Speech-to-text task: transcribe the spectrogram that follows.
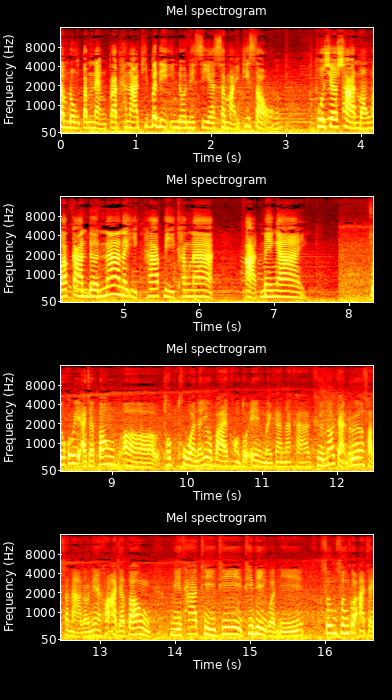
ดำรงตำแหน่งประธานาธิบดีอินโดนีเซียสมัยที่สองผู้เชี่ยวชาญมองว่าการเดินหน้าในอีก 5 ปีข้างหน้าอาจไม่ง่ายโจโกวีอาจจะต้องออทบทวนนโยบายของตัวเองเหมือนกันนะคะ คือนอกจากเรื่องศาสนาแล้วเนี่ยเขาอาจจะต้องมีท่าทีที่ที่ดีกว่านี้ ซึ่งซึ่งก็อาจจะ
